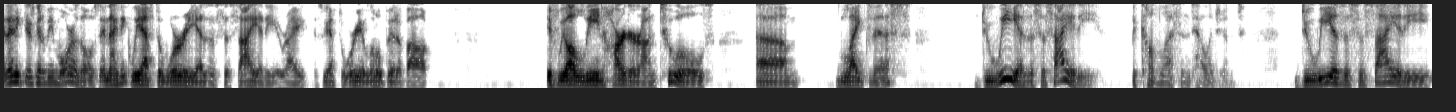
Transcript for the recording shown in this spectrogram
and i think there's going to be more of those. And i think we have to worry as a society right? As we have to worry a little bit about if we all lean harder on tools um, like this do we as a society become less intelligent? Do we as a society,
